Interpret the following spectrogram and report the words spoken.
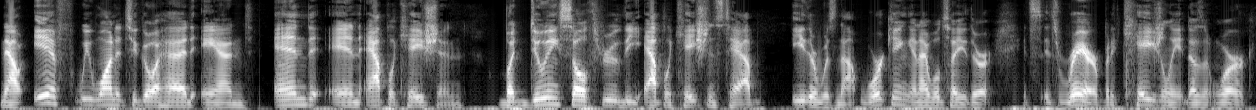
Now, if we wanted to go ahead and end an application, but doing so through the applications tab either was not working, and I will tell you there it's it's rare, but occasionally it doesn't work.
